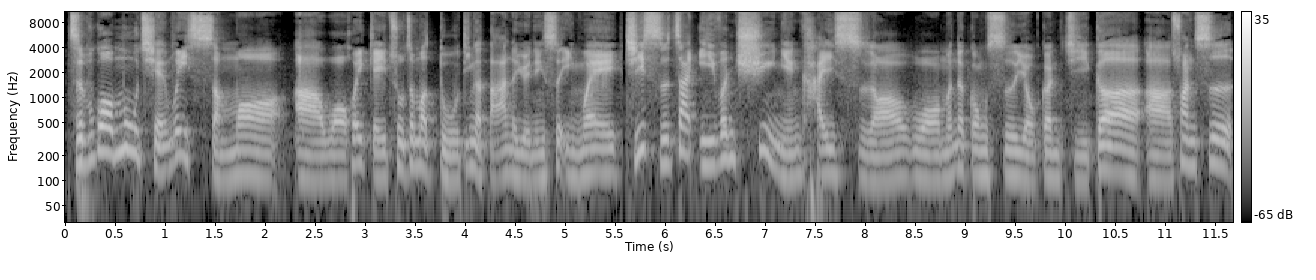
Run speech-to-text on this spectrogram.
只不过目前为什么啊、我会给出这么笃定的答案的原因，是因为其实，在 even 去年开始哦，我们的公司有跟几个啊、算是。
